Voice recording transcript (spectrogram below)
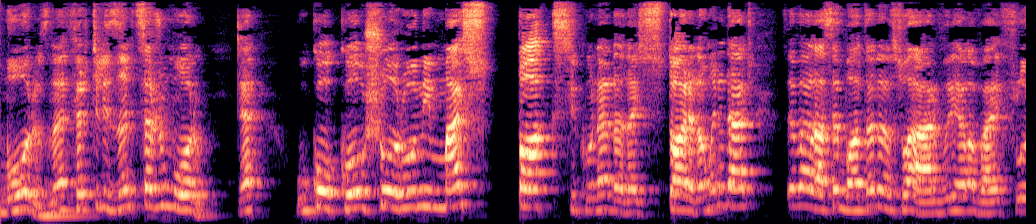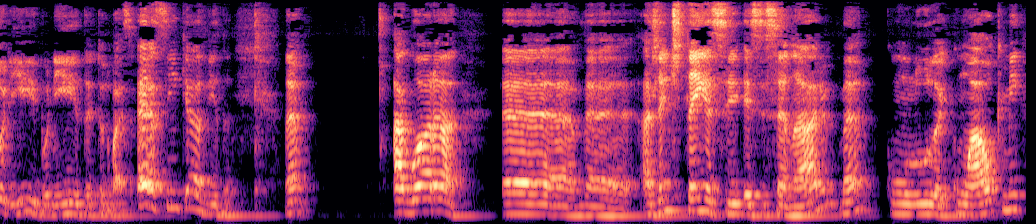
Moros, né? Fertilizante Sérgio Moro, né? O cocô, o chorume mais tóxico, né? Da, da história da humanidade você vai lá, você bota na sua árvore e ela vai florir, bonita e tudo mais. É assim que é a vida. Né? Agora, é, é, a gente tem esse, esse cenário né, com Lula e com Alckmin.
